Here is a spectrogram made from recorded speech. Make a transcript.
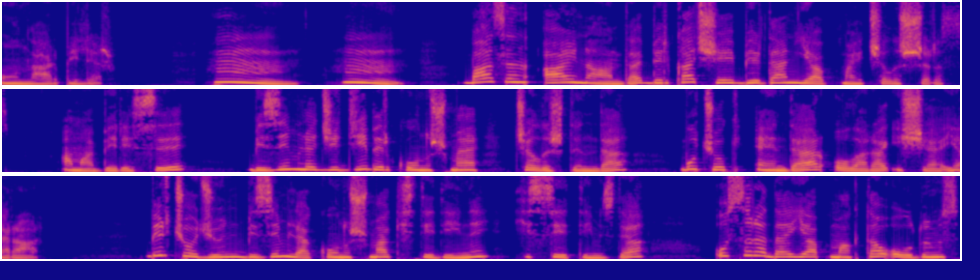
onlar bilir. Hmm, hmm. Bazen aynı anda birkaç şey birden yapmaya çalışırız. Ama birisi bizimle ciddi bir konuşmaya çalıştığında bu çok ender olarak işe yarar. Bir çocuğun bizimle konuşmak istediğini hissettiğimizde o sırada yapmakta olduğumuz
